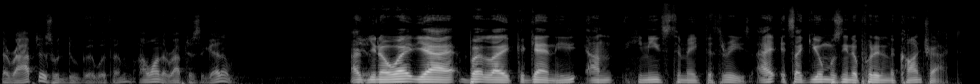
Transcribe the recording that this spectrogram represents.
the Raptors would do good with him. I want the Raptors to get him. Uh, you know what? Yeah, but like again, he um, he needs to make the threes. I it's like you almost need to put it in the contract.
